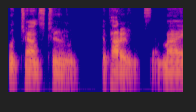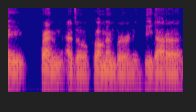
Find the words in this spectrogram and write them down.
good chance to the paddling. My friend as a club member he got a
